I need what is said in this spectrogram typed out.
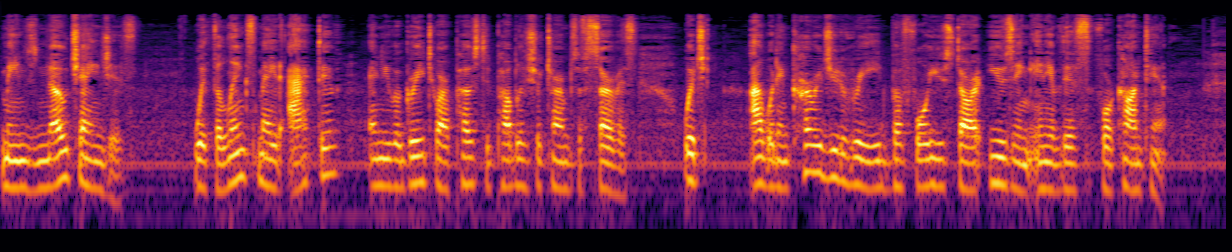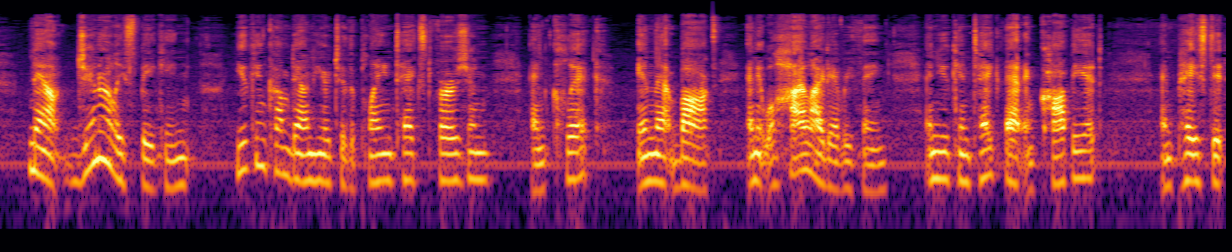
Means no changes. With the links made active, and you agree to our posted publisher terms of service, which I would encourage you to read before you start using any of this for content. Now, generally speaking, you can come down here to the plain text version and click in that box and it will highlight everything and you can take that and copy it and paste it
